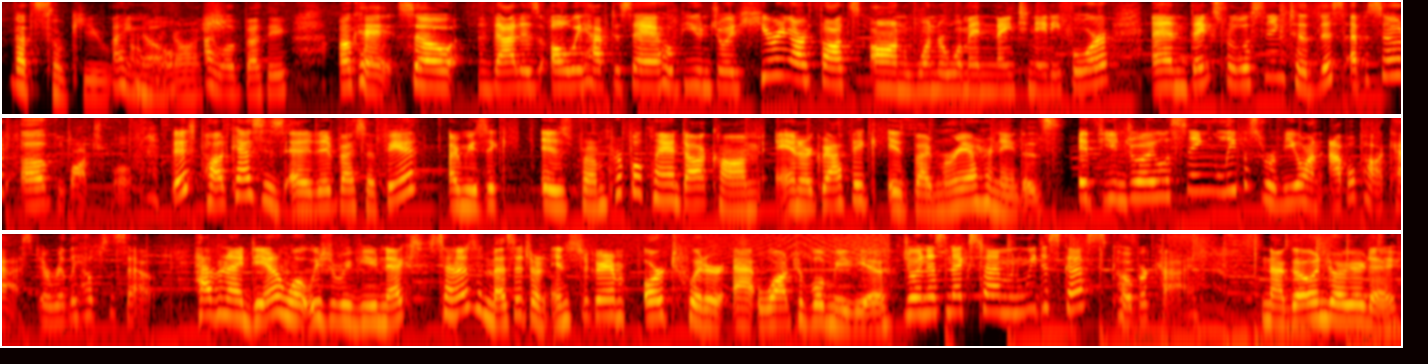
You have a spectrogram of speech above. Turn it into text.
That's so cute. I Oh my know. gosh. I love Bethy. Okay, so that is all we have to say. I hope you enjoyed hearing our thoughts on Wonder Woman 1984. And thanks for listening to this episode of Watchable. This podcast is edited by Sophia. Our music is from purple-planet.com, and our graphic is by Maria Hernandez. If you enjoy listening, leave us a review on Apple Podcast. It really helps us out. Have an idea on what we should review next? Send us a message on Instagram or Twitter at Watchable Media. Join us next time when we discuss Cobra Kai. Now go enjoy your day.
